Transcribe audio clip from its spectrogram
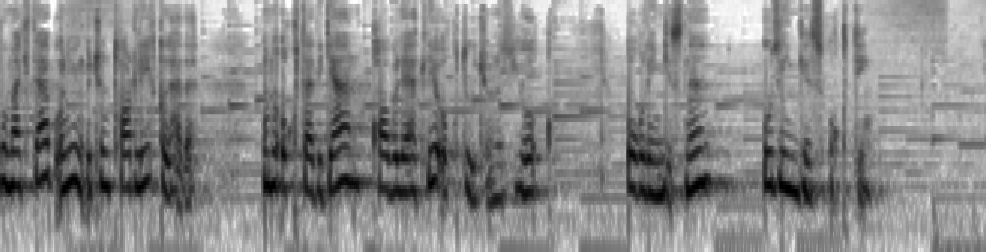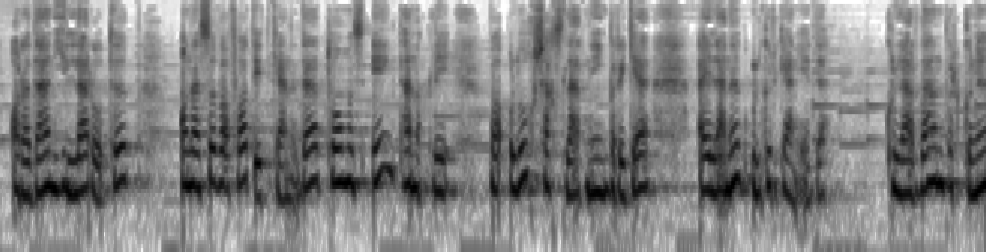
Bu maktab uning uchun torlik qiladi. Uni o'qitadigan qobiliyatli o'qituvchimiz yo'q. O'g'lingizni o'zingiz o'qiting. Oradan yillar o'tib onasi vafot etganida tomas eng taniqli va ulug' shaxslarning biriga aylanib ulgurgan edi. Kunlardan bir kuni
